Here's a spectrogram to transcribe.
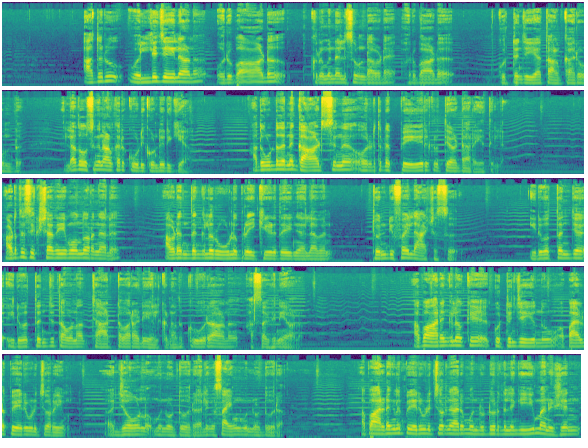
അതൊരു വലിയ ജയിലാണ്. ഒരുപാട് ക്രിമിനൽസും ഉണ്ട് അവിടെ. ഒരുപാട് കുറ്റം ചെയ്യാത്ത ആൾക്കാരും ഉണ്ട്. എല്ലാ ദിവസവും ഇങ്ങനെ ആൾക്കാർ കൂടിക്കൊണ്ടിരിക്കുക. അതുകൊണ്ട് തന്നെ ഗാർഡ്സിന് ഓരോരുത്തരുടെ പേര് കൃത്യമായിട്ട് അറിയത്തില്ല. അവിടുത്തെ ശിക്ഷാ നിയമം എന്ന് പറഞ്ഞാൽ അവിടെ എന്തെങ്കിലും റൂൾ ബ്രേക്ക് ചെയ്ത് കഴിഞ്ഞാൽ അവൻ ട്വന്റി ഫൈവ് ലാഷസ് ഇരുപത്തഞ്ച് ഇരുപത്തഞ്ച് തവണ ചാട്ടവാറടി ഏൽക്കണം. അത് ക്രൂരമാണ് അസഹനീയമാണ്. അപ്പോൾ ആരെങ്കിലുമൊക്കെ കുറ്റം ചെയ്യുന്നു അപ്പോൾ അയാളുടെ പേര് വിളിച്ചു പറയും ജോൺ മുന്നോട്ട് വരിക അല്ലെങ്കിൽ സൈമൺ മുന്നോട്ട് വരിക അപ്പോൾ ആരുടെങ്കിലും പേര് വിളിച്ചു പറഞ്ഞാൽ ആരും മുന്നോട്ട് വരുന്നില്ലെങ്കിൽ ഈ മനുഷ്യൻ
